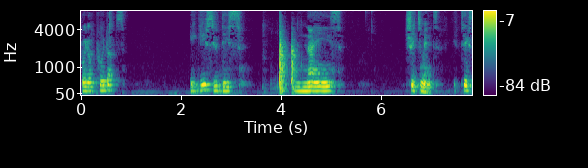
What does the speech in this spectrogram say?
for your products it gives you this nice treatment. It takes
